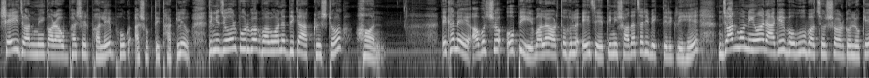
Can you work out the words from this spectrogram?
সেই জন্মে করা অভ্যাসের ফলে ভোগ আসক্তি থাকলেও তিনি জোরপূর্বক ভগবানের দিকে আকৃষ্ট হন। এখানে অবশ্য ওপি বলার অর্থ হলো এই যে, তিনি সদাচারী ব্যক্তির গৃহে জন্ম নেওয়ার আগে বহু বছর স্বর্গলোকে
